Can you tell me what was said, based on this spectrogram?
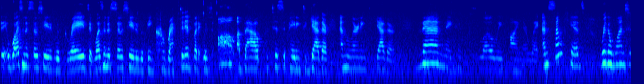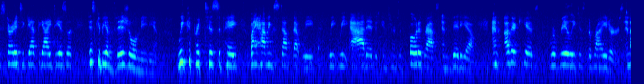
it wasn't associated with grades, it wasn't associated with being corrected, but it was all about participating together and learning together. Then they could slowly find their way. And some kids were the ones who started to get the ideas of this could be a visual medium. We could participate by having stuff that we, we, we added in terms of photographs and video. And other kids were really just the writers. And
